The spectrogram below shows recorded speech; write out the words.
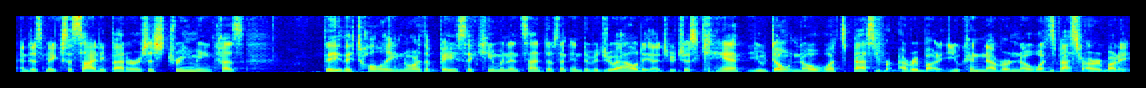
and just make society better. Is just dreaming because they, they totally ignore the basic human incentives and individuality that you just can't you don't know what's best for everybody. You can never know what's best for everybody.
